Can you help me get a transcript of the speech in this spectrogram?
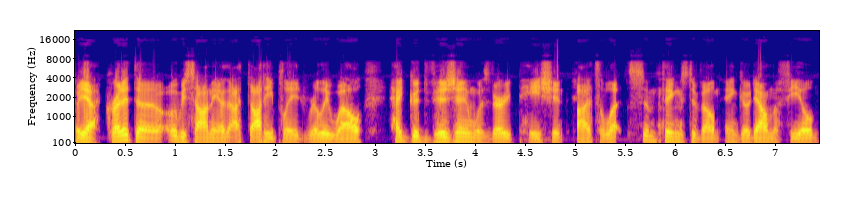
But yeah, credit to Obisani. I, I thought he played really well, had good vision, was very patient uh, to let some things develop and go down the field.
